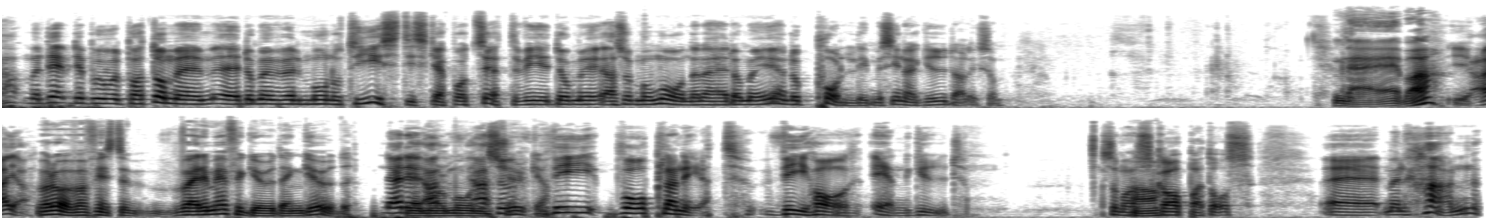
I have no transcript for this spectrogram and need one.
ja, men det, det beror väl på att de är, de är väl monoteistiska på ett sätt. Vi, de är, alltså mormonerna, de är ju ändå poly med sina gudar liksom. nej, va? Ja, ja. Vadå, vad finns det, vad är det mer för gud än gud? Nej, det, alltså, vi, vår planet, vi har en gud som har Ja. skapat oss. Eh, Men han,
